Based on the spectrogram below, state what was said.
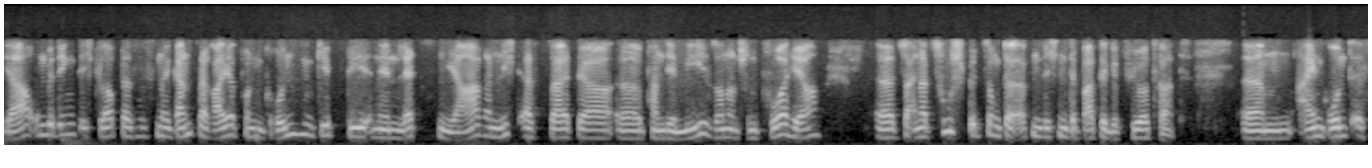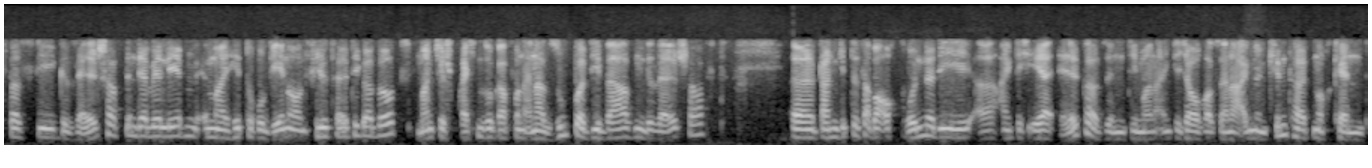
Ja, unbedingt. Ich glaube, dass es eine ganze Reihe von Gründen gibt, die in den letzten Jahren, nicht erst seit der äh, Pandemie, sondern schon vorher, äh, zu einer Zuspitzung der öffentlichen Debatte geführt hat. Ähm, ein Grund ist, dass die Gesellschaft, in der wir leben, immer heterogener und vielfältiger wird. Manche sprechen sogar von einer super diversen Gesellschaft. Äh, dann gibt es aber auch Gründe, die äh, eigentlich eher älter sind, die man eigentlich auch aus seiner eigenen Kindheit noch kennt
